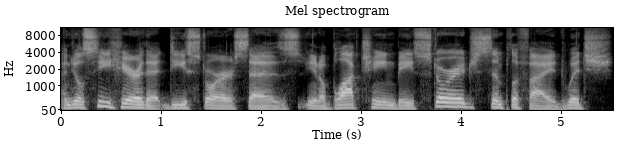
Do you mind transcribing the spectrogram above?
And you'll see here that DStore says, you know, blockchain based storage simplified, which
